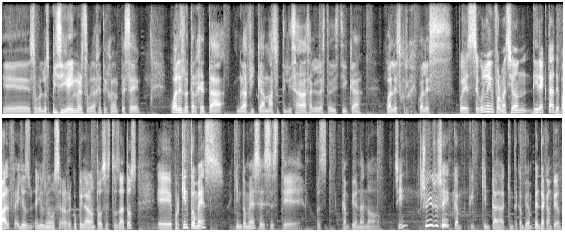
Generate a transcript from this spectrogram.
eh, sobre los PC gamers, sobre la gente que juega en PC. ¿Cuál es la tarjeta gráfica más utilizada? Salió la estadística. ¿Cuál es, Jorge? ¿Cuál es? Pues según la información directa de Valve, ellos, ellos mismos recopilaron todos estos datos. eh, por quinto mes, quinto mes es este, pues campeona, no, ¿sí? Sí, sí, Sí, quinta, quinta campeón, pentacampeón,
